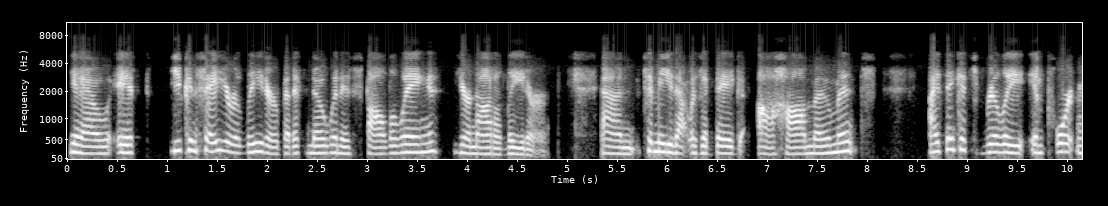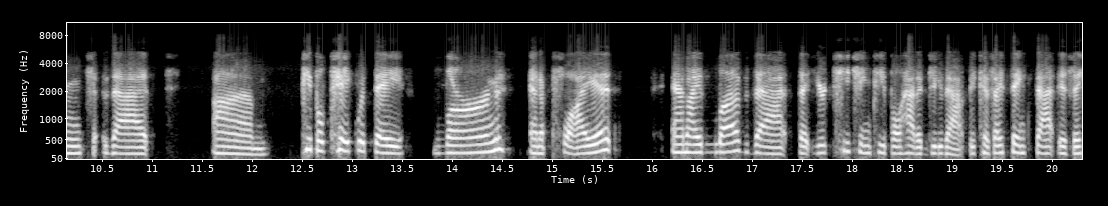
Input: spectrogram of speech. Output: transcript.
you know, if you can say you're a leader, but if no one is following, you're not a leader. And to me, that was a big aha moment. I think it's really important that um, people take what they learn and apply it. And I love that that you're teaching people how to do that because I think that is a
